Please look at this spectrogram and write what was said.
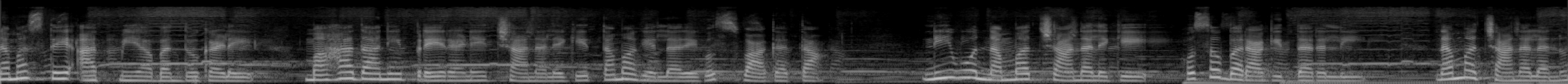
ನಮಸ್ತೆ ಆತ್ಮೀಯ ಬಂಧುಗಳೇ, ಮಹಾದಾನಿ ಪ್ರೇರಣೆ ಚಾನಲ್ಗೆ ತಮಗೆಲ್ಲರಿಗೂ ಸ್ವಾಗತ. ನೀವು ನಮ್ಮ ಚಾನಲ್ಗೆ ಹೊಸಬರಾಗಿದ್ದರಲ್ಲಿ, ನಮ್ಮ ಚಾನಲನ್ನು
